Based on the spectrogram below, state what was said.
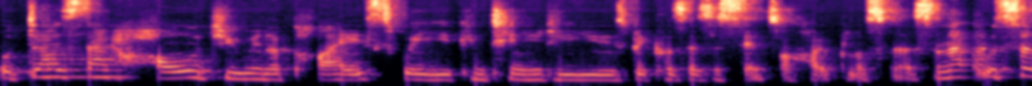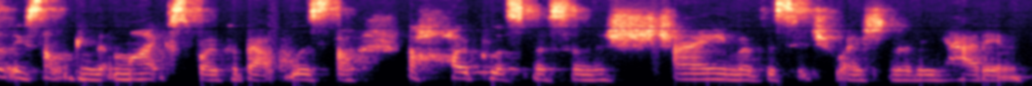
Or does that hold you in a place where you continue to use because there's a sense of hopelessness? And that was certainly something that Mike spoke about was the, the hopelessness and the shame of the situation that he had in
